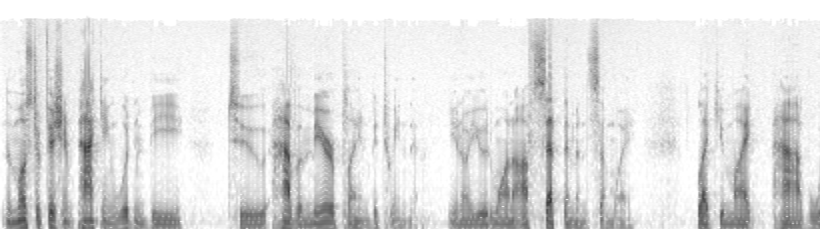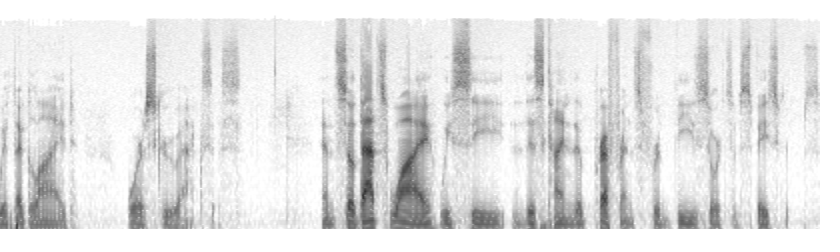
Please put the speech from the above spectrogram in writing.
the most efficient packing wouldn't be to have a mirror plane between them. You know, you would want to offset them in some way, like you might have with a glide or a screw axis. And so that's why we see this kind of preference for these sorts of space groups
